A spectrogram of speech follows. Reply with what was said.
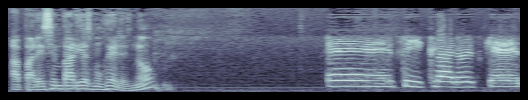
aparecen varias mujeres, ¿no? Eh, sí, claro, es que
